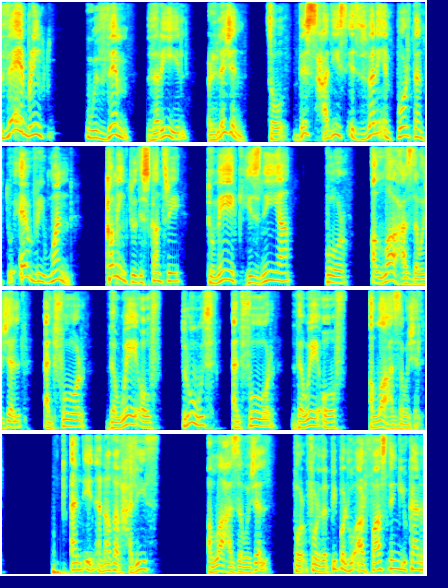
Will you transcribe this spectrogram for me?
They bring with them the real religion. So this hadith is very important to everyone coming to this country to make his niyyah for Allah Azza wa Jal and for the way of truth and for the way of Allah Azza wa Jal. And in another hadith, Allah Azza wa Jal, for, for the people who are fasting, you can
